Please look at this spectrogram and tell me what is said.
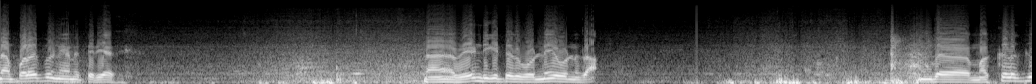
நான் பிழைப்புன்னு எனக்கு தெரியாது. நான் வேண்டிக்கிட்டது ஒன்றே ஒன்று தான் இந்த மக்களுக்கு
